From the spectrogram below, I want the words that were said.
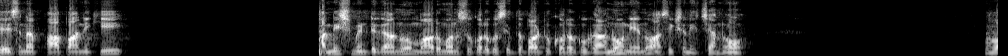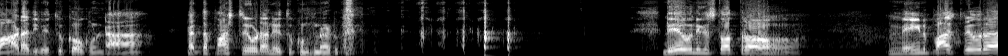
చేసిన పాపానికి పనిష్మెంట్ గాను మారు మనసు కొరకు సిద్ధపాటు కొరకు గాను నేను ఆ శిక్షణ ఇచ్చాను. వాడది వెతుక్కోకుండా పెద్ద పాస్టర్ ఎవడని వెతుక్కుంటున్నాడు. దేవునికి స్తోత్రం. మెయిన్ పాస్టర్ ఎవరా?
